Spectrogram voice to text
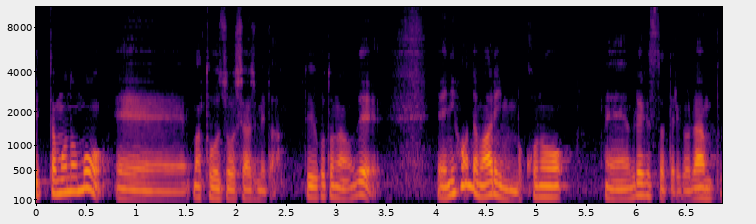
いったものも、えーまあ、登場し始めたということなので、え日本でもある意味このえブレグスだったりランプ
